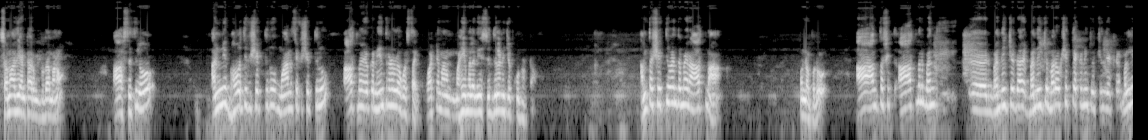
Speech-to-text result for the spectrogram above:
సమాధి అంటారు కదా మనం ఆ స్థితిలో అన్ని భౌతిక శక్తులు మానసిక శక్తులు ఆత్మ యొక్క నియంత్రణలోకి వస్తాయి. వాటిని మనం మహిమలని సిద్ధులని చెప్పుకుంటుంటాం. అంత శక్తివంతమైన ఆత్మ ఉన్నప్పుడు ఆ అంత శక్తి ఆ ఆత్మని బంధి ఆ, బంధించే బంధించే మరొక శక్తి ఎక్కడి నుంచి వచ్చింది ఎక్కడ? మళ్ళీ?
